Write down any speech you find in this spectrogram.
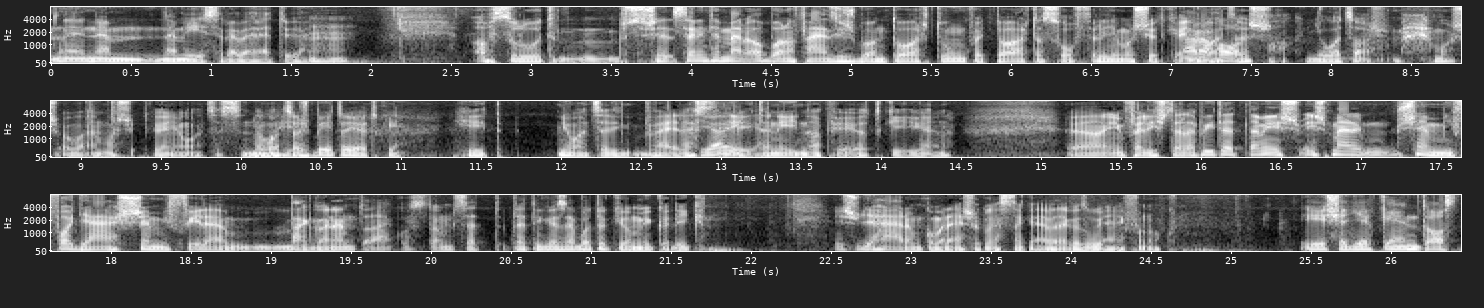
ne- nem, nem észrevehető. Uh-huh. Abszolút. Szerintem már abban a fázisban tartunk, vagy tart a szoftver, ugye most jött ki a Már a 8-as. 8-as? Már most, abban most jött ki a 8-as. szerintem a 8-as béta jött ki? 7, 8. fejlesztő Ja, béta, négy napja jött ki, igen. Én fel is telepítettem, és, és már semmi fagyás, semmiféle buggal nem találkoztam, szóval- tehát igazából tök jól működik. És ugye három kamerások lesznek elvileg az új iPhone-ok. És egyébként azt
